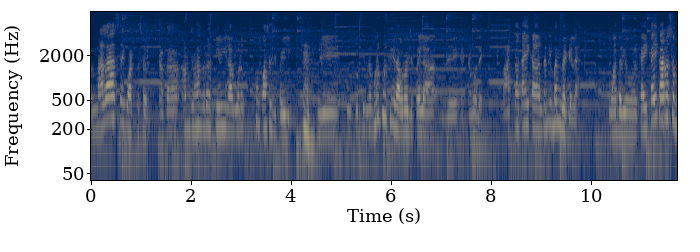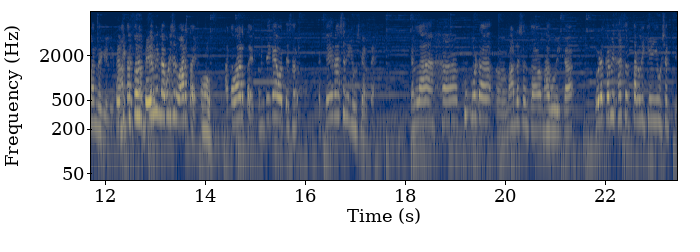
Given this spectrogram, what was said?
पण मला असं एक वाटतं सर आता आमच्या भागाकडं केळी लागवड खूप असायची पहिली हम्म. म्हणजे तिकडे भरपूर केळी लागवड व्हायची पहिला म्हणजे याच्यामध्ये आता काही काळानंतर बंद केल्या वादळीमुळे काही काही कारणास्तव बंद केली. तर ते आता कसं परत होतंय? नवीन लागवडी सर वाढताय. हो. आता वाढताय. पण ते काय होतंय सर ते रासायनिक यूज करताय. त्यांना हा खूप मोठा अं, मार्गदर्शनाचा भाग होईल का? एवढ्या कमी खर्चात चांगली केळी येऊ शकते.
